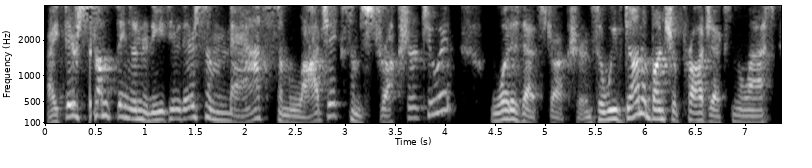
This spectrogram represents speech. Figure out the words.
right? There's something underneath here. There's some math, some logic, some structure to it. What is that structure? And so we've done a bunch of projects in the last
